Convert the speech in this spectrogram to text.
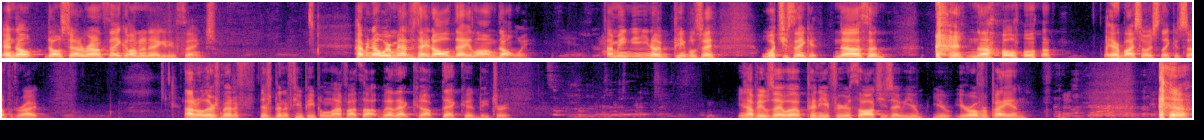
and don't, don't sit around think on the negative things. How many know we meditate all day long, don't we? I mean, you know, people say, what you thinking? Nothing. no. Everybody's always thinking something, right? I don't know. There's been a, there's been a few people in life I thought, well, that cup that could be true. You know, people say, well, penny for your thoughts. You say, well, you're, you're, you're overpaying. but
